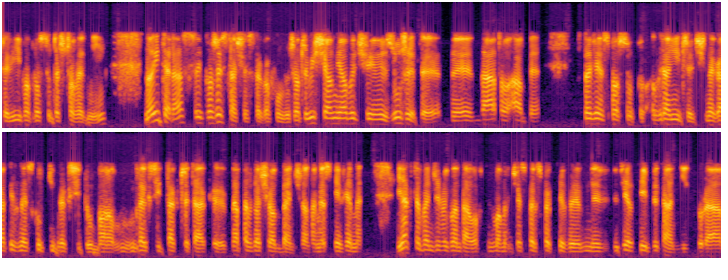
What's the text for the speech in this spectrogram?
czyli po prostu deszczowe dni. No i teraz korzysta się z tego funduszu. Oczywiście on miał być e, zużyty e, na to, aby w pewien sposób ograniczyć negatywne skutki Brexitu, bo Brexit tak czy tak e, na pewno się odbędzie. Natomiast nie wiemy, jak to będzie wyglądało w tym momencie z perspektywy Wielkiej Brytanii, która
